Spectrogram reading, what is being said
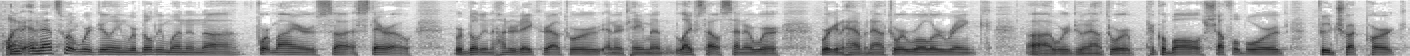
play. And, and that's what we're doing. We're building one in uh, Fort Myers, uh, Estero. We're building a 100 acre outdoor entertainment lifestyle center where we're going to have an outdoor roller rink. Uh, we're doing outdoor pickleball, shuffleboard, food truck park,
